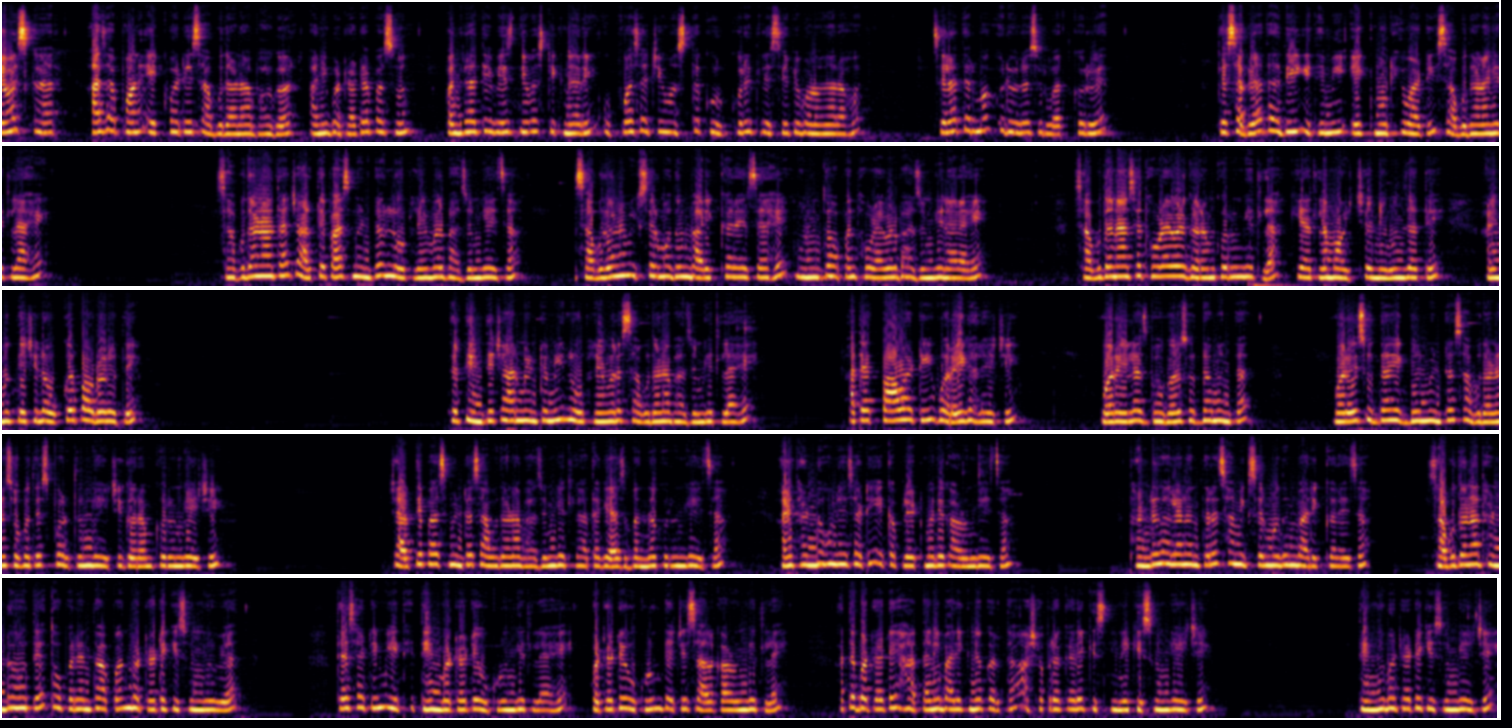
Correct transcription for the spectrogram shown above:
नमस्कार. आज आपण एक वाटी साबुदाणा भगर आणि बटाट्यापासून पंधरा ते वीस दिवस टिकणारी उपवासाची मस्त कुरकुरीत रेसिपी बनवणार आहोत. चला तर मग व्हिडिओला सुरुवात करूयात. तर सगळ्यात आधी इथे मी एक मोठी वाटी साबुदाणा घेतला आहे. साबुदाणा आता चार ते पाच मिनटं लो फ्लेमवर भाजून घ्यायचा. साबुदाणा मिक्सरमधून बारीक करायचा आहे म्हणून तो आपण थोडा वेळ भाजून घेणार आहे. साबुदाणा असा थोडा वेळ गरम करून घेतला की यातलं मॉइश्चर निघून जाते. आणि मग त्याची लवकर पावडर होते. तर तीन ते चार मिनटं मी लो फ्लेमवरच साबुदाणा भाजून घेतला आहे. आता यात पाववाटी वरई घालायची. वरईलाच भगरसुद्धा म्हणतात. वरईसुद्धा एक दोन मिनटं साबुदाण्यासोबतच परतून घ्यायची गरम करून घ्यायची. चार ते पाच मिनटं साबुदाणा भाजून घेतला आता गॅस बंद करून घ्यायचा. आणि थंड होण्यासाठी एका प्लेटमध्ये काढून घ्यायचा. थंड झाल्यानंतरच हा मिक्सरमधून बारीक करायचा. साबुदाणा थंड होते तोपर्यंत आपण बटाटे किसून घेऊयात. त्यासाठी मी इथे तीन बटाटे उकळून घेतले आहे. बटाटे उकळून त्याची साल काढून घेतले आता बटाटे हाताने बारीक न करता अशा प्रकारे किसणीने किसून घ्यायचे. तिन्ही बटाटे किसून घ्यायचे.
